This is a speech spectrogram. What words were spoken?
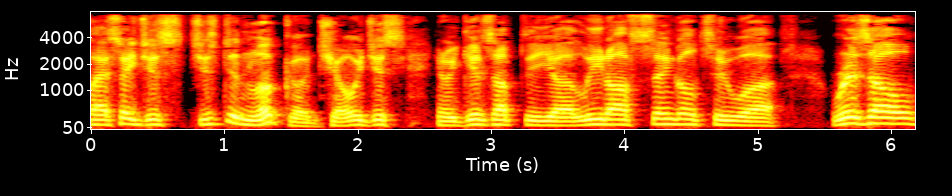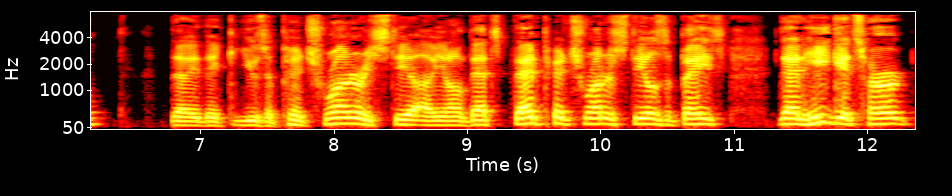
A just just didn't look good. Joe, he just you know he gives up the uh, leadoff single to Rizzo. They they use a pinch runner. He steal you know that's that pinch runner steals a base then he gets hurt,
